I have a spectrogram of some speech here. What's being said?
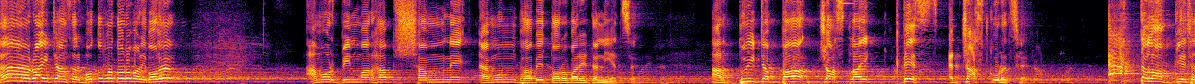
হ্যাঁ রাইট আনসার বোতল না তরবারি বলে আমর বিন মারহাব সামনে এমনভাবে তরবারিটা নিয়েছে। আর দুইটা পা জাস্ট লাইক বেস অ্যাডজাস্ট করেছে। একটা লাভ দিয়েছে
